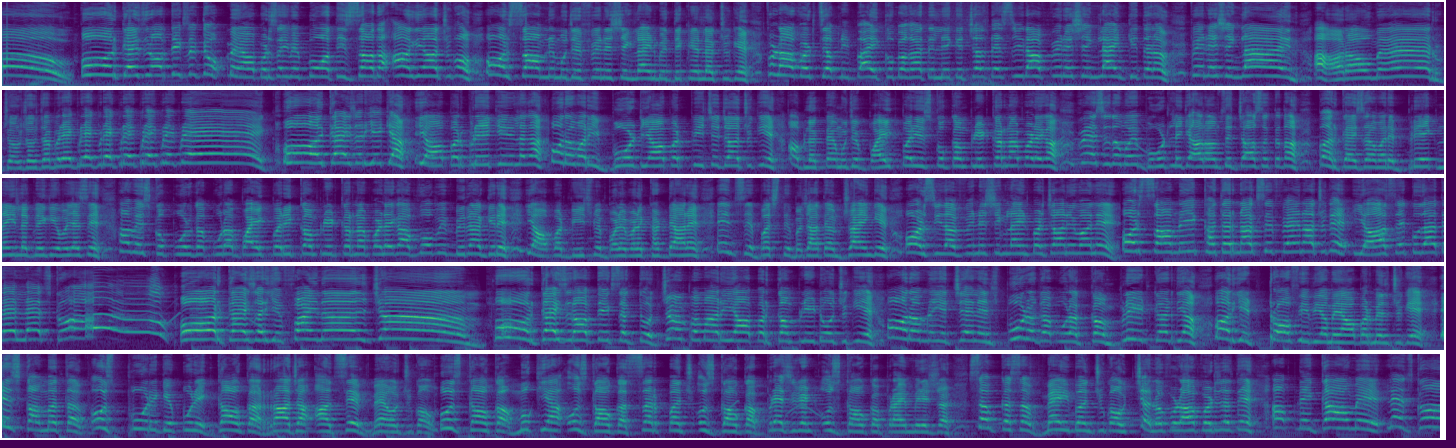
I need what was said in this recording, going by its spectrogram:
और कैसर आप देख सकते हो, मैं यहाँ पर सही में बहुत ही ज़्यादा आगे आ चुका हूँ, और सामने मुझे फिनिशिंग लाइन में दिखने लग चुके हैं। फटाफट से अपनी बाइक को भगाते लेके चलते सीधा फिनिशिंग लाइन की तरफ़। फिनिशिंग लाइन आ रहा हूँ मैं। रुक जाओ break break break break break break break और ये क्या? यहाँ पर ब्रेक ही नहीं लगा और हमारी बोट यहाँ पर पीछे जा चुकी है। अब लगता है मुझे बाइक पर ही इसको कंप्लीट करना पड़ेगा। वैसे तो मैं बोट लेके आराम से जा सकता था, पर काइजर हमारे ब्रेक नहीं लगने की वजह से हमें इसको पूरा का पूरा बाइक पर ही कंप्लीट करना पड़ेगा। वो भी बिना गिरे यहाँ पर बीच में बड़े बड़े खड्डे आ रहे इनसे बचते बचाते हम जाएँगे और सीधा फिनिशिंग लाइन पर जाने वाले और सामने एक खतरनाक से फ़ैन आ चुके यहाँ से कुदाते लेट्स गो और गाइजर ये फाइनल जंप और आप देख सकते हो जंप हमारी यहाँ पर कंप्लीट हो चुकी है और हमने ये चैलेंज पूरा का पूरा कंप्लीट कर दिया और ये ट्रॉफी भी हमें यहाँ पर मिल चुकी है। इसका मतलब उस पूरे के पूरे गाँव का राजा आज से मैं हो चुका हूँ। उस गाँव का मुखिया, उस गाँव का सरपंच, उस गाँव का प्रेसिडेंट उस गाँव का प्राइम मिनिस्टर सब का सब मैं ही बन चुका हूँ। चलो फटाफट चलते हैं अपने गाँव में। लेट्स गो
